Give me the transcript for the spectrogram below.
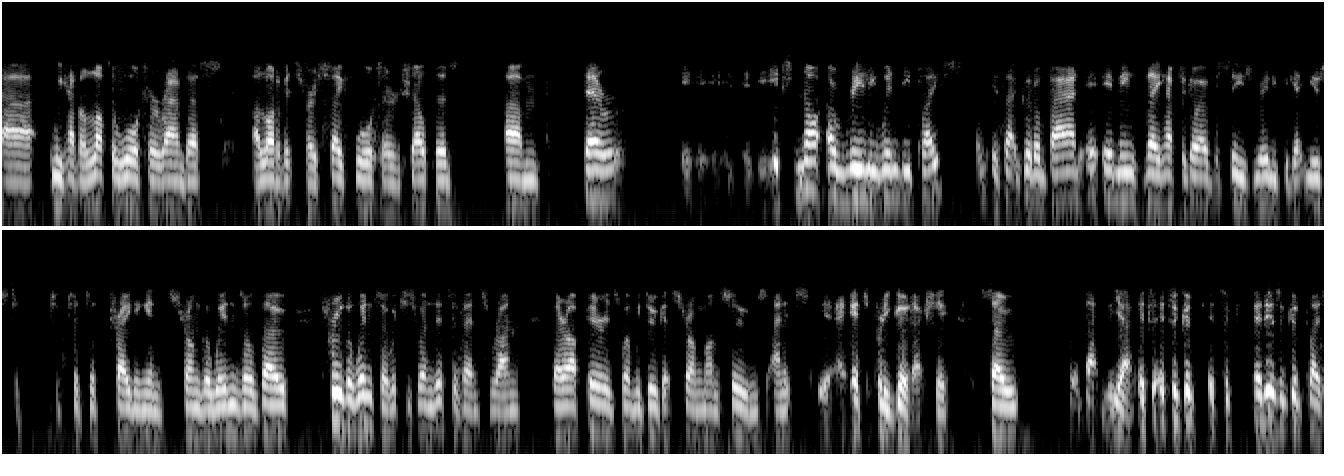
Uh, we have a lot of water around us. A lot of it's very safe water and sheltered. Um, there, it's not a really windy place. Is that good or bad? It, it means they have to go overseas really to get used to, to, to, to training in stronger winds. Although through the winter, which is when this event's run, there are periods when we do get strong monsoons, and it's it's pretty good actually. So that yeah, it's it's a good it's a it is a good place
